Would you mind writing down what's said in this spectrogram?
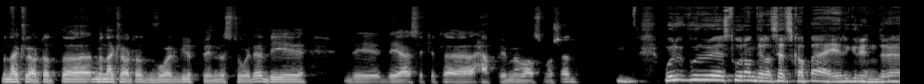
Men det, er klart at, eh, men klart at vår gruppe investorer de, de, de er sikkert eh, happy med hva som har skjedd. Mm. Hvor, hvor stor andel av selskapet eier gründere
